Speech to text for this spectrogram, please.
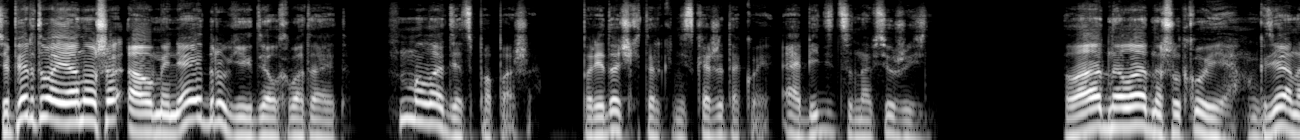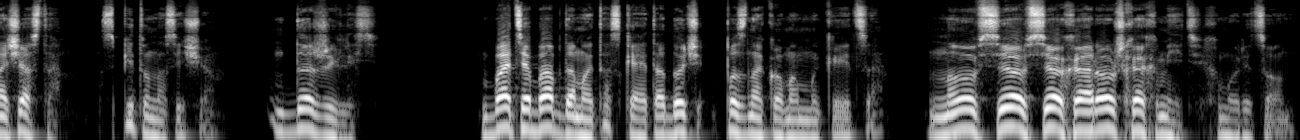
Теперь твоя ноша, а у меня и других дел хватает. Молодец, папаша. При дочке только не скажи такое, обидится на всю жизнь. Ладно, ладно, шуткую я. Где она часто? Спит у нас еще. Дожились. Батя баб домой таскает, а дочь по знакомым мыкается. «Ну все, все, хорош хохмить», — хмурится он.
